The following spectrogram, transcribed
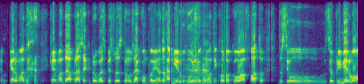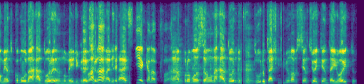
Eu quero mandar, quero mandar um abraço aqui para algumas pessoas que estão nos acompanhando. Ramiro Ruxo, que ontem colocou uma foto do seu, seu primeiro momento como narrador no meio de grandes personalidades. E aquela foto. na promoção Narrador do Futuro, acho que de 1988,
